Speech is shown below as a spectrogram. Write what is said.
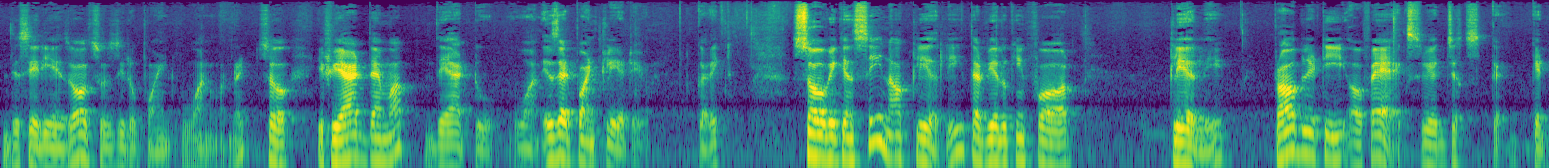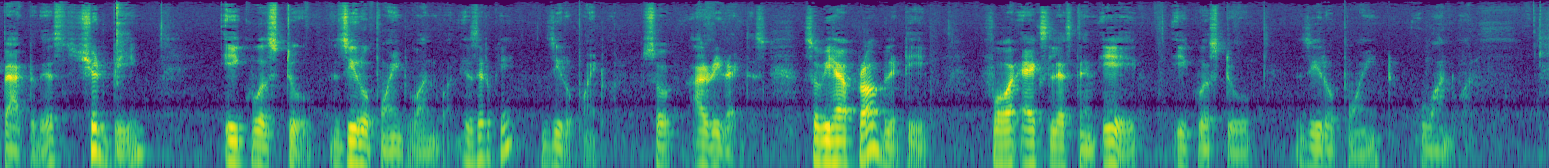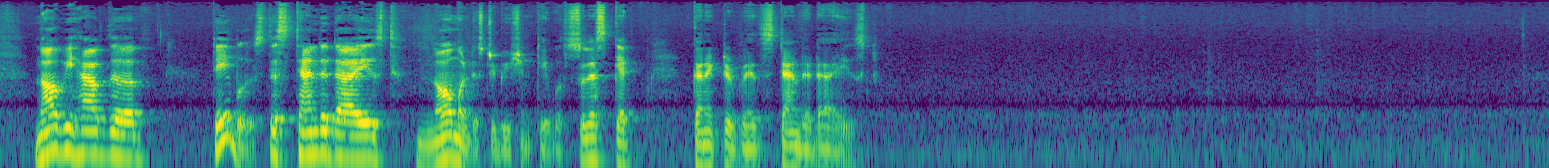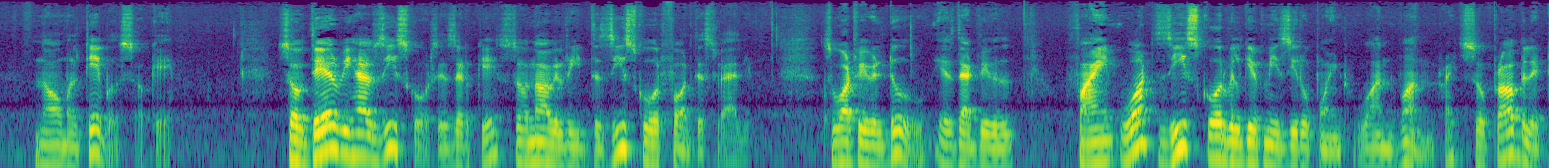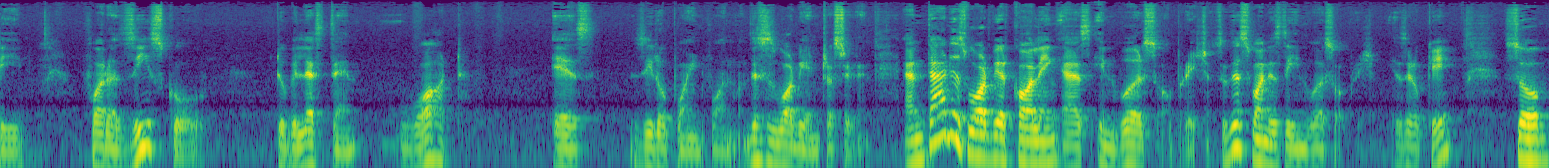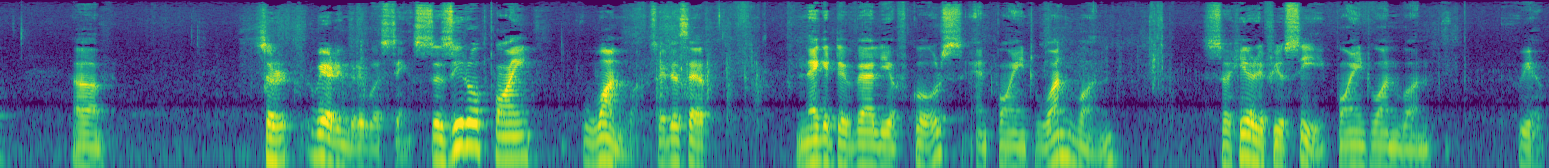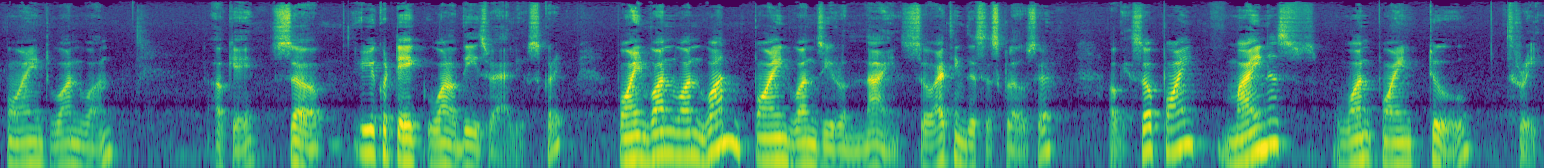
this area is also 0.11 right so if you add them up they add to 1 is that point clear to you correct so we can see now clearly that we are looking for clearly probability of x we'll just get back to this should be equals to 0.11 is that okay 0.1 so I'll rewrite this. So we have probability for x less than a equals to 0.11. Now we have the tables, the standardized normal distribution tables. So let's get connected with standardized normal tables. Okay. So there we have z-scores, is that okay? So now we'll read the z-score for this value. So what we will do is that we will find what z-score will give me 0.11, right? So probability for a z-score to be less than what is 0.11. This is what we are interested in. And that is what we are calling as inverse operation. So this one is the inverse operation. Is it okay? So uh, so we are in the reverse things. So 0.11. So it is a negative value, of course, and 0.11. So here, if you see 0.11, we have 0.11. Okay, so you could take one of these values, correct? 0.111, 0.109. So I think this is closer. Okay, so point minus 1.23.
